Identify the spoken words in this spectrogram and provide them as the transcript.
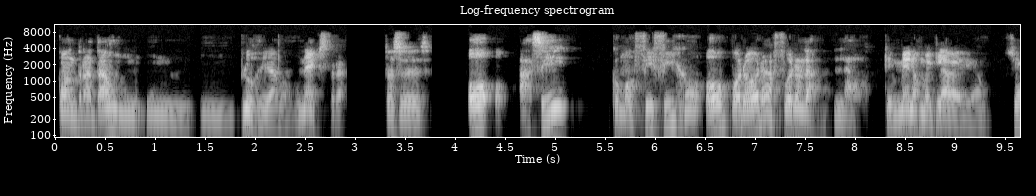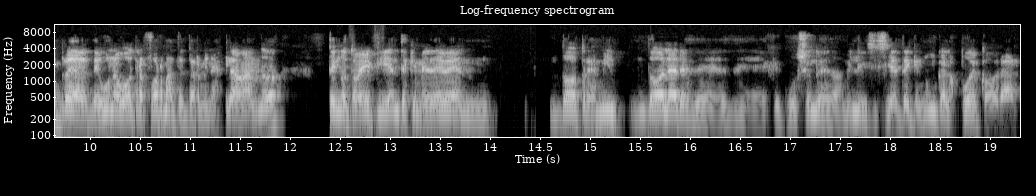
contratás un, plus, digamos, un extra. Entonces, o así, como fee fijo, o por hora, fueron las, que menos me clavé, digamos. Siempre de una u otra forma te terminas clavando. Tengo todavía clientes que me deben 2 o 3 mil dólares de, ejecución desde 2017 que nunca los pude cobrar,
